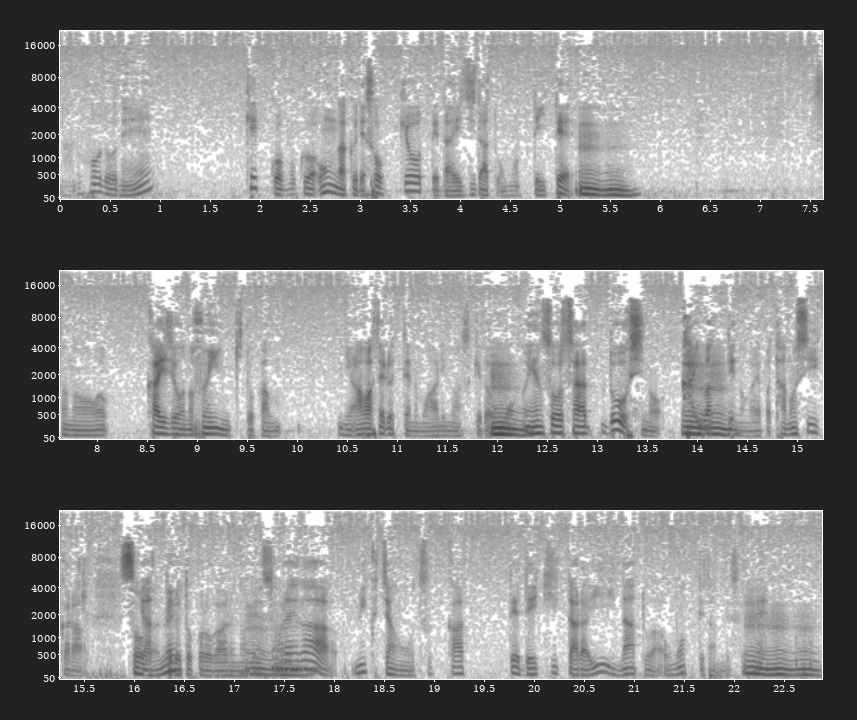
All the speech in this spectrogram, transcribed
なるほどね結構僕は音楽で即興って大事だと思っていてうんうん。その会場の雰囲気とかに合わせるっていうのもありますけど、うん。演奏者同士の会話っていうのがやっぱ楽しいからやってるところがあるので、うんうんそれがみくちゃんを使ってできたらいいなとは思ってたんですようんうんうね、ん。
